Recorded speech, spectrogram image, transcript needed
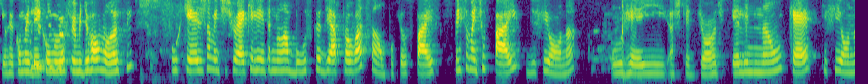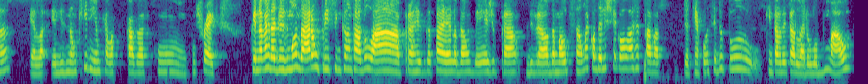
que eu recomendei como meu filme de romance, porque justamente Shrek ele entra numa busca de aprovação, porque os pais, principalmente o pai de Fiona, o rei, acho que é George, ele não quer que Fiona, ela, eles não queriam que ela casasse com, com Shrek. Porque, na verdade, eles mandaram o príncipe encantado lá para resgatar ela, dar um beijo para livrar ela da maldição, mas quando ele chegou lá já tava, já tinha acontecido tudo. Quem estava deitado lá era o lobo mau,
